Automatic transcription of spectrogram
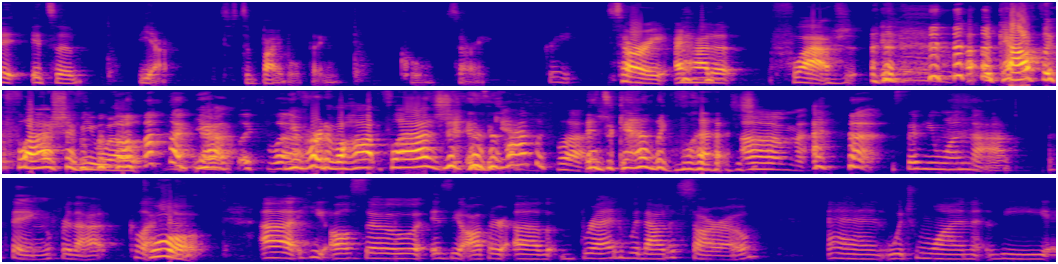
It, it's a yeah, it's a Bible thing. Cool. Sorry, Great. sorry. I had a flash, a Catholic flash, if you will. Catholic flash. You've heard of a hot flash? It's a Catholic flash. It's a Catholic flash. Um, so he won that thing for that collection. cool. Uh, he also is the author of Bread Without a Sorrow, and which won the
